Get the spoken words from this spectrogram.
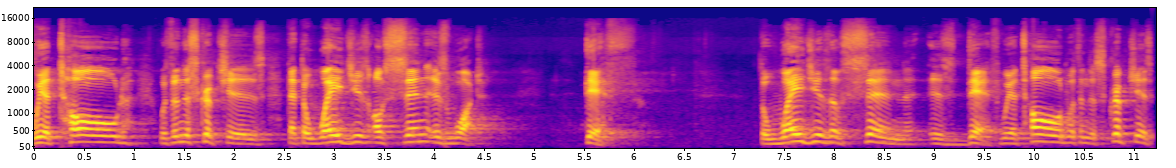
We are told within the scriptures that the wages of sin is what? Death. The wages of sin is death. We are told within the scriptures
